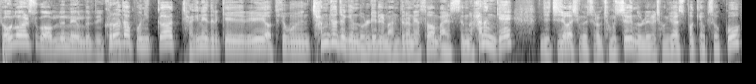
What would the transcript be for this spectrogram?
변호할 수가 없는 내용들도 있고. 그러다 보니까 자기네들끼리 어떻게 보면 창조적인 논리를 만들어내서 말씀을 하는 게 이제 지적하신 것처럼 정치적인 논리를 전개할 수밖에 없었고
